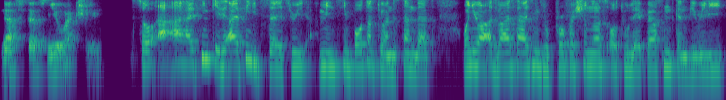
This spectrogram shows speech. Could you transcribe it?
That's, that's new actually so I, I think it, I think it's uh, it's really, I mean it's important to understand that when you are advertising to professionals or to layperson can be really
